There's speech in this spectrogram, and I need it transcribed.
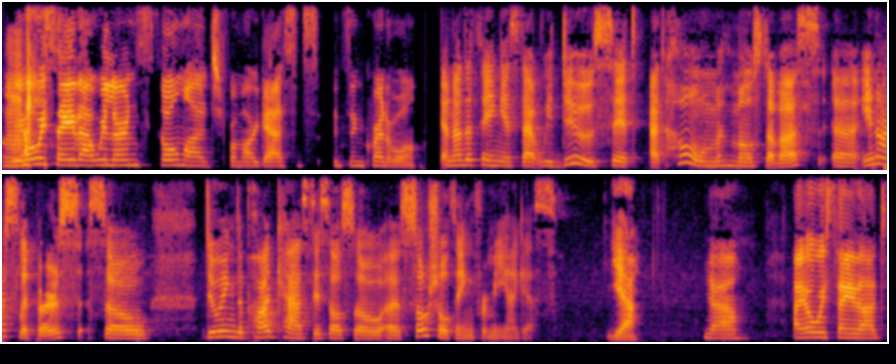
We always say that we learn so much from our guests. It's incredible. Another thing is that we do sit at home, most of us, uh, in our slippers. So doing the podcast is also a social thing for me, I guess. Yeah. Yeah. I always say that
